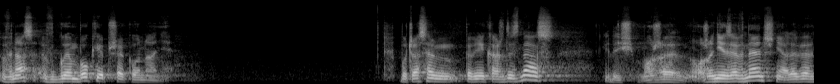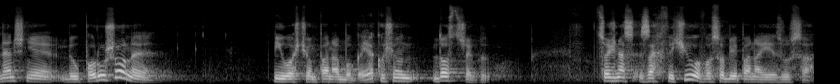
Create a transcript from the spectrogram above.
w nas w głębokie przekonanie. Bo czasem pewnie każdy z nas kiedyś, może, może nie zewnętrznie, ale wewnętrznie był poruszony miłością Pana Boga. Jakoś on dostrzegł. Coś nas zachwyciło w osobie Pana Jezusa.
